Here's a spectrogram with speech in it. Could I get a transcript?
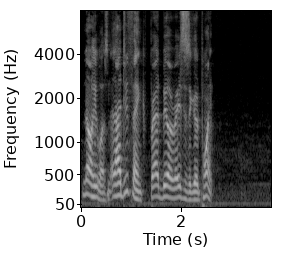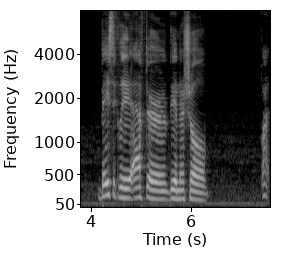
No, he wasn't. And I do think Brad Beal raises a good point. Basically, after the initial. What?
